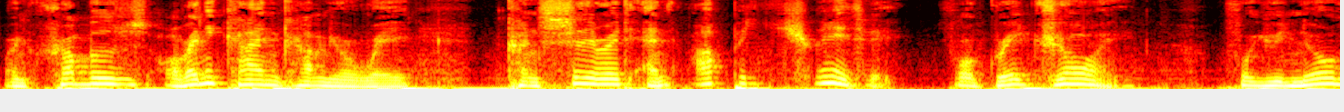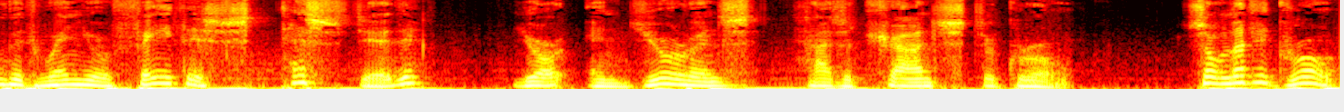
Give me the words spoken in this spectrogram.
when troubles of any kind come your way, consider it an opportunity for great joy. For you know that when your faith is tested, your endurance has a chance to grow. So let it grow.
